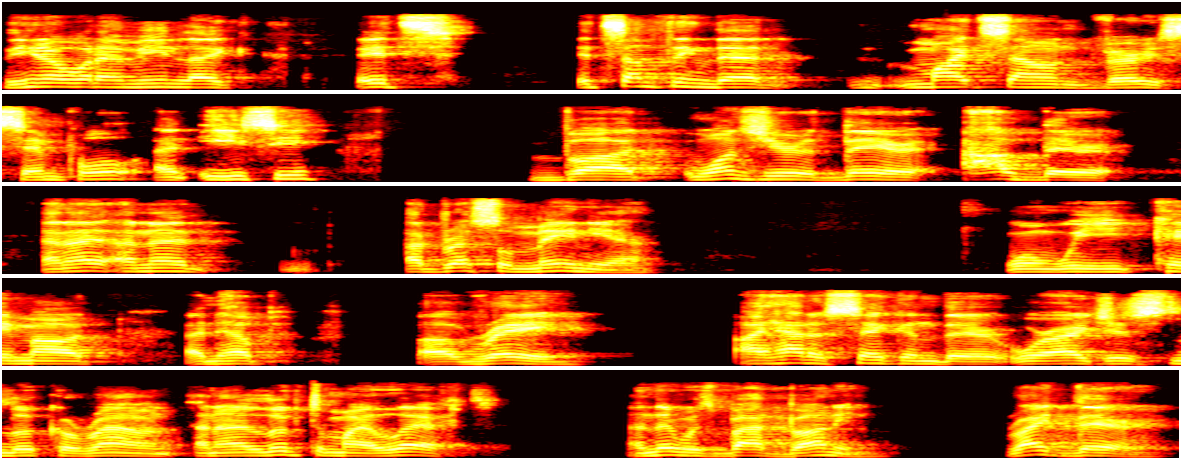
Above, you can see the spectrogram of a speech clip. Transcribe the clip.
You know what I mean? Like it's it's something that might sound very simple and easy, but once you're there, out there, and I and I at WrestleMania, when we came out and helped uh, Rey, I had a second there where I just look around and I looked to my left, and there was Bad Bunny right there,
